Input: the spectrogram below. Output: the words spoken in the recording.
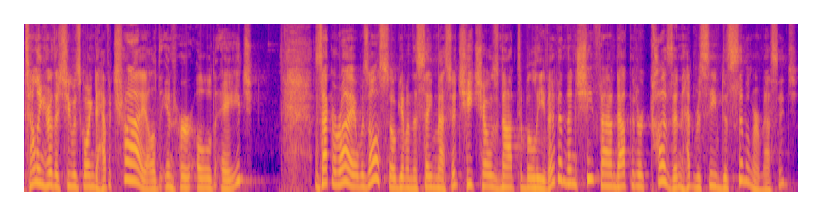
telling her that she was going to have a child in her old age. Zechariah was also given the same message. He chose not to believe it, and then she found out that her cousin had received a similar message.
